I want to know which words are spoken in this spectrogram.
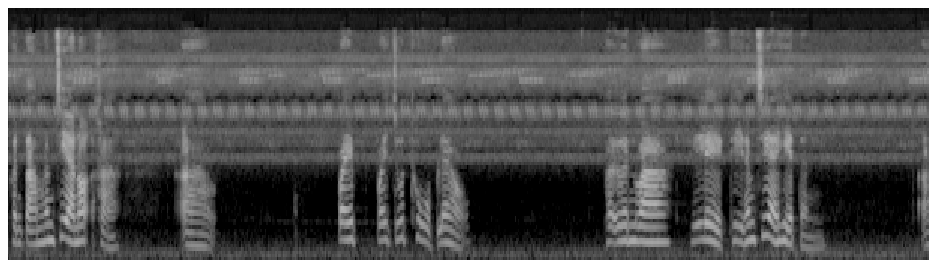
เพิ่นตามน้ำเชี่ยเนาะค่ะอ่าไปไปจุดถูบแล้วเผอิญว่าเลขที่น้ำเชี่ยเฮ็ดนั่นอ่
